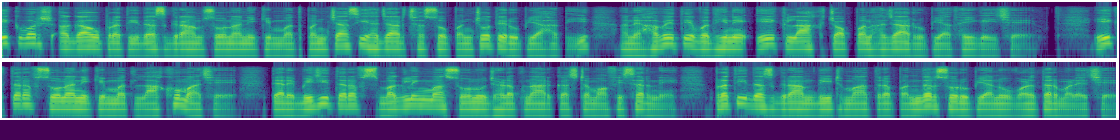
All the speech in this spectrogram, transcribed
એક વર્ષ અગાઉ પ્રતિ દસ ગ્રામ સોનાની કિંમત પંચ્યાસી હજાર છસો પંચોતેર રૂપિયા હતી અને હવે તે વધીને એક લાખ ચોપન હજાર રૂપિયા થઈ ગઈ છે. એક તરફ સોનાની કિંમત લાખોમાં છે, ત્યારે બીજી તરફ સ્મગલિંગમાં સોનું ઝડપનાર કસ્ટમ ઓફિસરને પ્રતિ દસ ગ્રામ દીઠ માત્ર પંદરસો રૂપિયાનું વળતર મળે છે.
